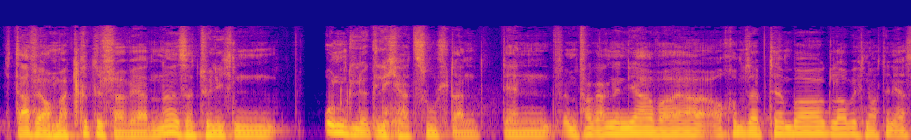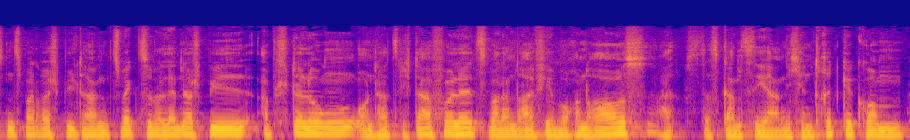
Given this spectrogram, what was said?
ich darf ja auch mal kritischer werden, ne? Ist natürlich ein unglücklicher Zustand. Denn im vergangenen Jahr war er auch im September, glaube ich, nach den ersten zwei, drei Spieltagen Zweck zu einer Länderspielabstellung und hat sich da verletzt, war dann drei, vier Wochen raus, hat das ganze Jahr nicht in Tritt gekommen.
